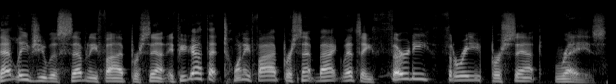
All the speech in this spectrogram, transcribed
that leaves you with 75%. If you got that 25% back, that's a 33% raise.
